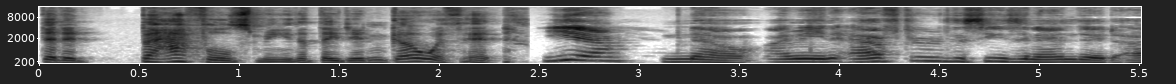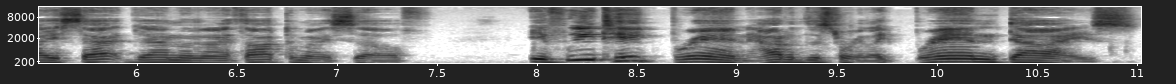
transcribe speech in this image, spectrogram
that it baffles me that they didn't go with it. Yeah, no. I mean, after the season ended, I sat down and I thought to myself, if we take Bran out of the story, like Bran dies,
